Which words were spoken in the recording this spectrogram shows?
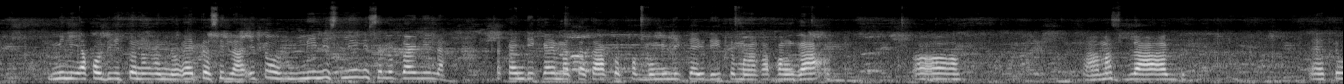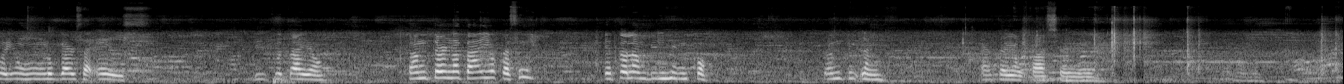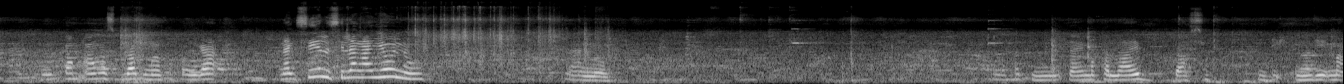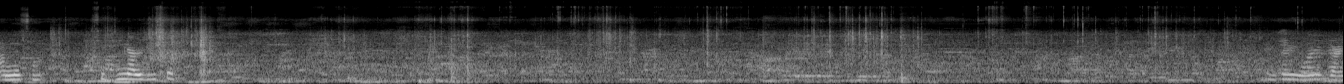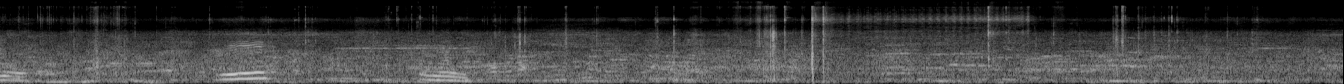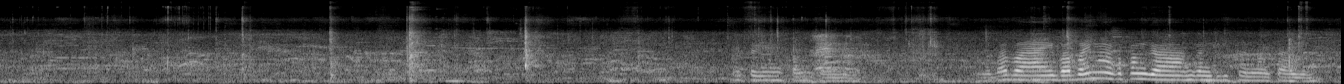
Mili ako dito ng ano. Ito sila. Ito, linis-linis sa lugar nila. Saka hindi kayo matatakot pag bumili kayo dito mga kapangga. Ah, Amas vlog. Ito yung lugar sa Ace. Dito tayo. Counter na tayo kasi ito lang bilhin ko. Konti lang. Ito yung kaso nila. Welcome Amos Vlog mga kapangga. Nag-sale sila ngayon. Oh. Ano. Dapat hindi tayo maka-live kaso hindi, hindi maano sa signal dito. Ito yung lugar niya. Eh, ano? Ito yung pangkano. Bye-bye. Bye-bye mga kapangga. Hanggang dito na lang tayo.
